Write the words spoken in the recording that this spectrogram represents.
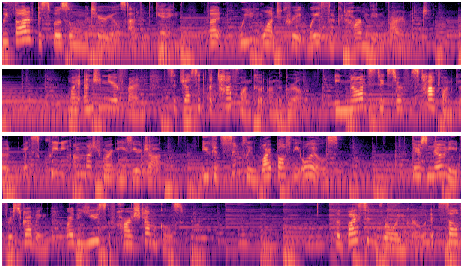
We thought of disposable materials at the beginning, but we didn't want to create waste that could harm the environment. My engineer friend suggested a Teflon coat on the grill. A non-stick surface Teflon coat makes cleaning a much more easier job. You could simply wipe off the oils. There's no need for scrubbing or the use of harsh chemicals. The Bison rolling grill itself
